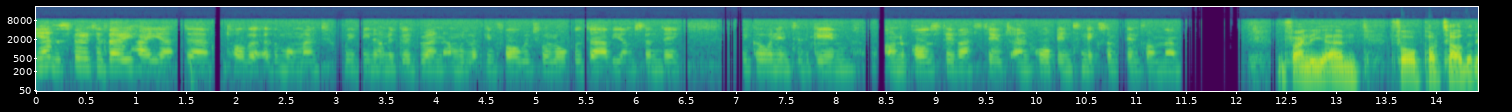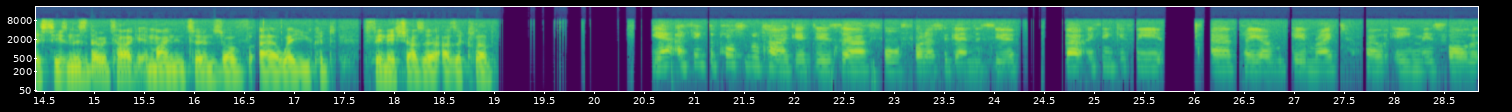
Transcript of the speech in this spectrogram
Yeah, the spirit is very high at uh, Talbot at the moment. We've been on a good run, and we're looking forward to a local derby on Sunday. We're going into the game on a positive attitude and hoping to nick something from them. And finally, um, for Port Talbot this season, is there a target in mind in terms of uh, where you could finish as a as a club? Yeah, I think the possible target is uh, fourth for us again this year. But I think if we uh, play our game right, our aim is for the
